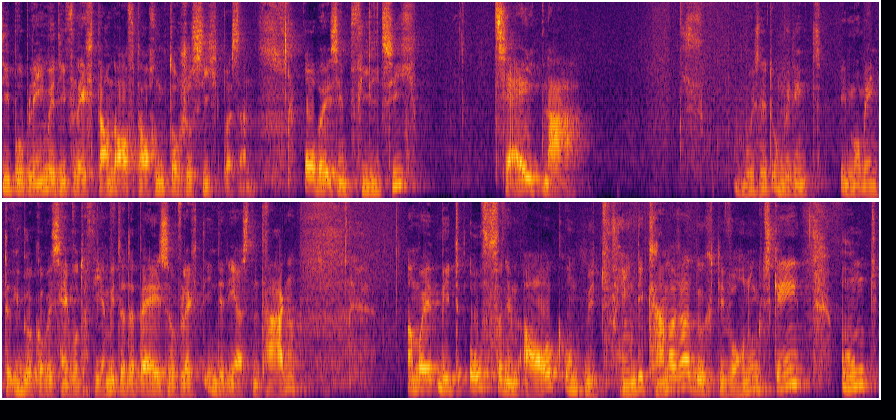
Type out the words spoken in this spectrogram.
die Probleme, die vielleicht dann auftauchen, da schon sichtbar sind. Aber es empfiehlt sich, zeitnah muss nicht unbedingt im Moment der Übergabe sein, wo der Vermieter dabei ist, aber vielleicht in den ersten Tagen, einmal mit offenem Auge und mit Handykamera durch die Wohnung zu gehen und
